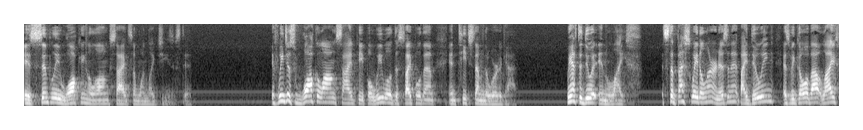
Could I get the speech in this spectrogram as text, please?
is simply walking alongside someone like Jesus did. If we just walk alongside people, we will disciple them and teach them the Word of God. We have to do it in life. It's the best way to learn, isn't it? By doing as we go about life,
